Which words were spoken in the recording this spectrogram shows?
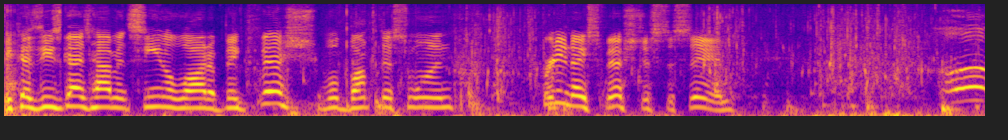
because these guys haven't seen a lot of big fish, we'll bump this one. Pretty nice fish, just the same. Oh,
